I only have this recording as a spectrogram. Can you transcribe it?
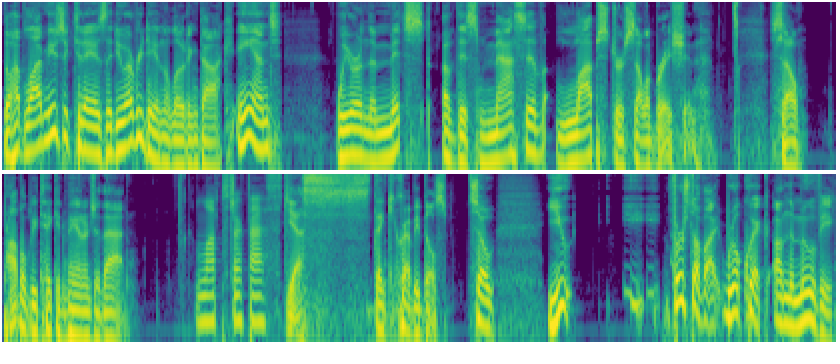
They'll have live music today as they do every day in the loading dock. And we are in the midst of this massive lobster celebration. So probably take advantage of that. Lobster Fest. Yes. Thank you, Crabby Bill's. So you, first off, I, real quick on the movie,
